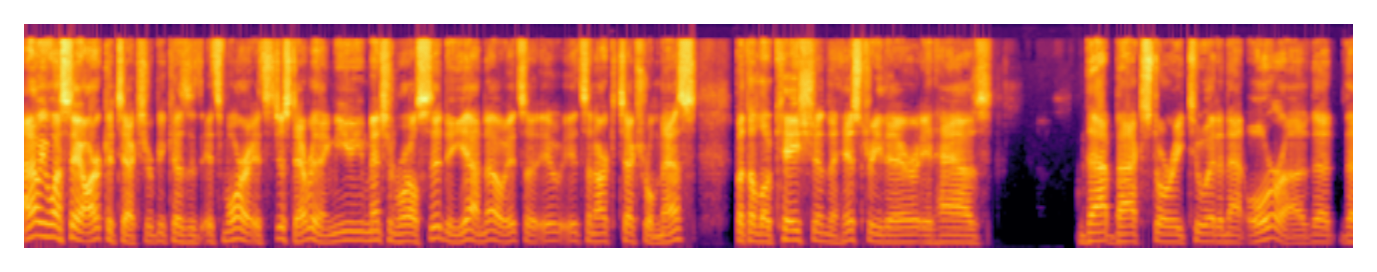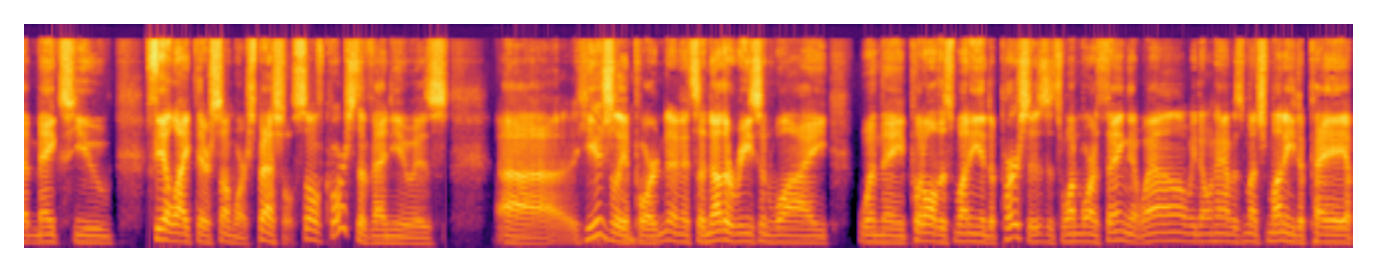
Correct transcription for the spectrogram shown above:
I don't even want to say architecture because it's more. It's just everything. You mentioned Royal Sydney. Yeah, no, it's a it, it's an architectural mess, but the location, the history there, it has that backstory to it and that aura that that makes you feel like they're somewhere special. So of course the venue is uh hugely important and it's another reason why when they put all this money into purses it's one more thing that well we don't have as much money to pay a,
